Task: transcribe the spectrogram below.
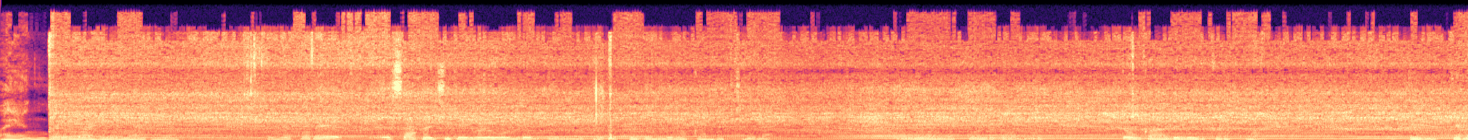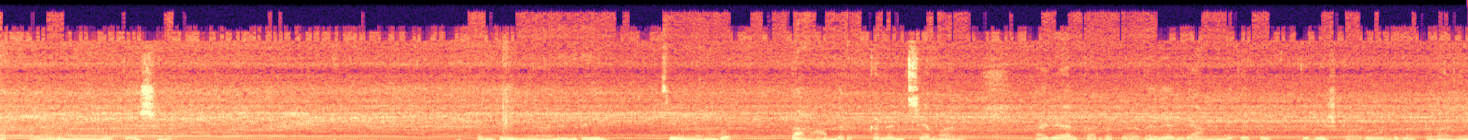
ഭയങ്കര മഴയല്ലായിരുന്നു? പിന്നെ കുറേ സാഹചര്യങ്ങൾ കൊണ്ടും ഇത് തിരിഞ്ഞു നോക്കാൻ പറ്റിയില്ല. ഇനി വന്നപ്പോൾ ഉണ്ട് തോന്നുന്നു ഏറ്റവും കാട് കയറി കിടക്കണം തെളിക്കണം അതാണ് മെയിൻ ഉദ്ദേശം. അപ്പം ഞാനിവിടെ ചേമ്പ് താമരക്കണൻ ചേമ്പാണ്. പഴയ ആൾക്കാർക്കൊക്കെ. അതായത് എന്റെ അമ്മയ്ക്കൊക്കെ ഒത്തിരി ഇഷ്ടം. അതുകൊണ്ട് നട്ടതാണ്.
